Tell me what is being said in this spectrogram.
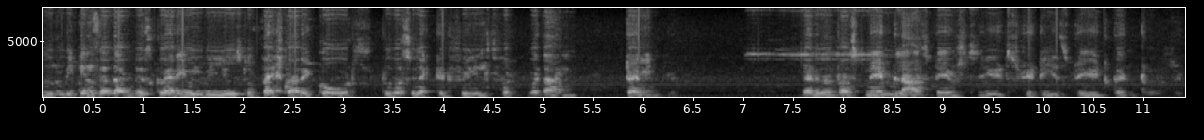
Hmm, we can say that this query will be used to fetch the records to the selected fields what, what I am telling you. That is the first name, last name, street, city, state, country.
